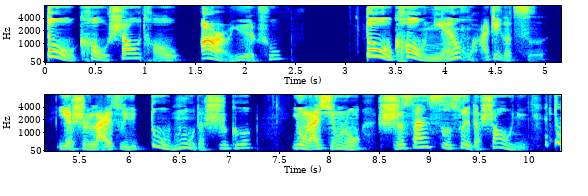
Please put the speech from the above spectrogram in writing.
豆蔻梢头二月初”。豆蔻年华这个词也是来自于杜牧的诗歌，用来形容十三四岁的少女。杜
